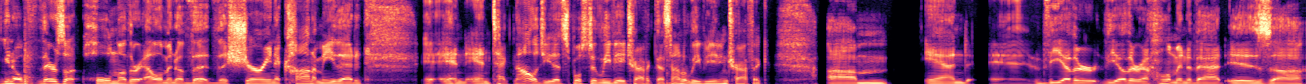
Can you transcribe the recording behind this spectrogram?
you know, there's a whole nother element of the the sharing economy that and and technology that's supposed to alleviate traffic. That's not alleviating traffic. Um, and eh, the other the other element of that is uh,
